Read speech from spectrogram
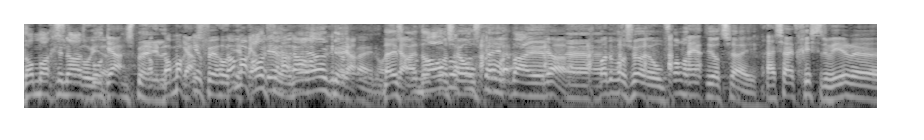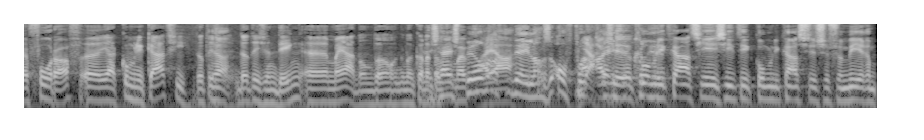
Dan mag je naast Oh, ja. Spelen. Dan mag je, Sverhoek, dan mag je Oké, nee. Ja. Maar dat was spelen opvallend. bij, eh, ja, maar dat was wel opvallend dat hij dat zei. Hij zei het gisteren weer eh, vooraf. Eh, ja, communicatie, dat is, Ja. dat is een ding. Eh, maar ja, dan, dan, dan kan het Dus ook... hij maar- speelde maar als Nederlands of Ja, als je communicatie je ziet die communicatie tussen Vermeer en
